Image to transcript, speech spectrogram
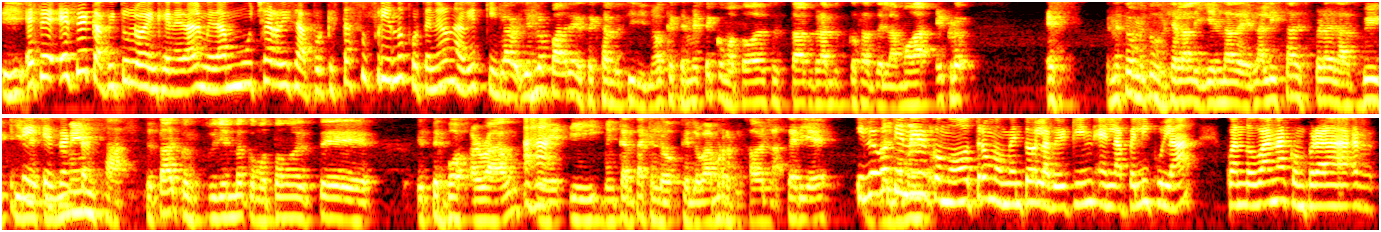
ese, ese capítulo en general me da mucha risa porque está sufriendo por tener una Birkin. Claro, y es lo padre de Sex and the City, ¿no? Que te mete como todas estas grandes cosas de la moda. Eh, creo. Es. En este momento surgía la leyenda de la lista de espera de las Birkin es inmensa. Se estaba construyendo como todo este este boss around eh, y me encanta que lo, que lo veamos reflejado en la serie. Y luego tiene como otro momento la Birkin en la película cuando van a comprar,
